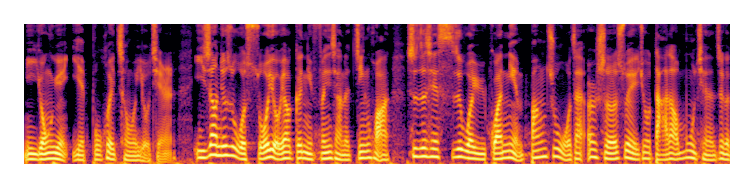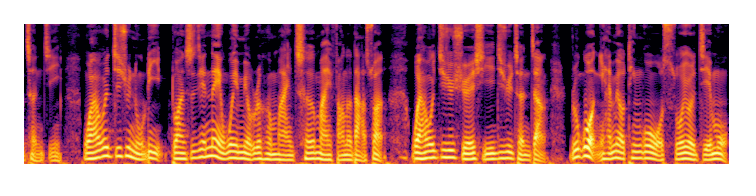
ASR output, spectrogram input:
你永远也不会成为有钱人。以上就是我所有要跟你分享的精华，是这些思维与观念帮助我在二十二岁就达到目前的这个成绩。我还会继续努力，短时间内我也没有任何买车买房的打算。我还会继续学习，继续成长。如果你还没有听过我所有的节目，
